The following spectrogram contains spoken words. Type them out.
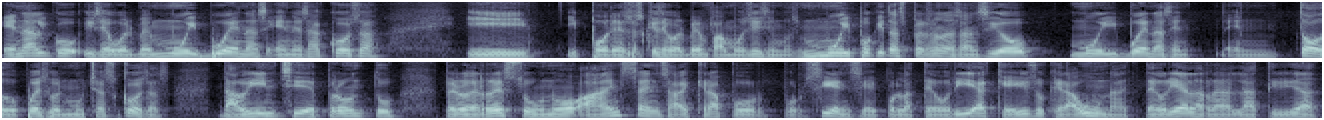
en algo y se vuelven muy buenas en esa cosa y, y por eso es que se vuelven famosísimos. Muy poquitas personas han sido muy buenas en, en, todo, pues, o en muchas cosas. Da Vinci de pronto, pero de resto uno, Einstein sabe que era por, por ciencia y por la teoría que hizo, que era una, teoría de la relatividad.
